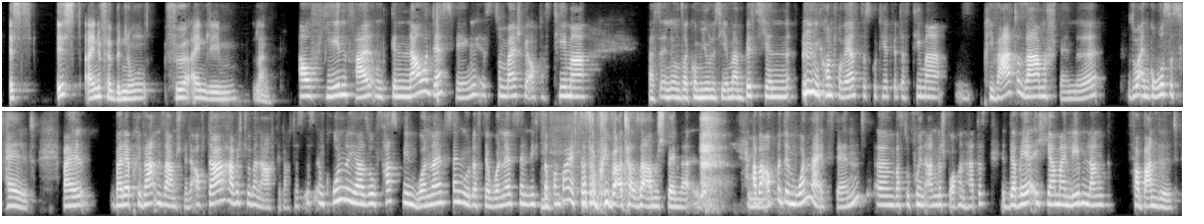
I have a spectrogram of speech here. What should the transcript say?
Es ist eine Verbindung für ein Leben lang. Auf jeden Fall. Und genau deswegen ist zum Beispiel auch das Thema, was in unserer Community immer ein bisschen kontrovers diskutiert wird, das Thema private Samenspende so ein großes Feld. Weil bei der privaten Samenspende, auch da habe ich drüber nachgedacht. Das ist im Grunde ja so fast wie ein One-Night-Stand, nur dass der One-Night-Stand nichts davon weiß, dass er privater Samenspender ist. Aber auch mit dem One-Night-Stand, ähm, was du vorhin angesprochen hattest, da wäre ich ja mein Leben lang verbandelt.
